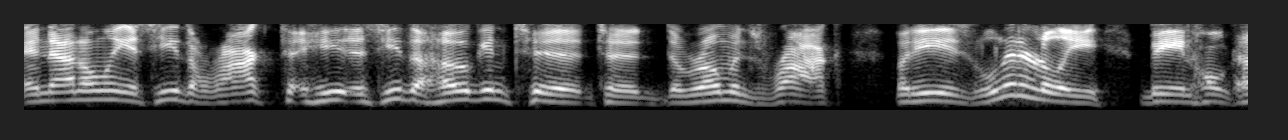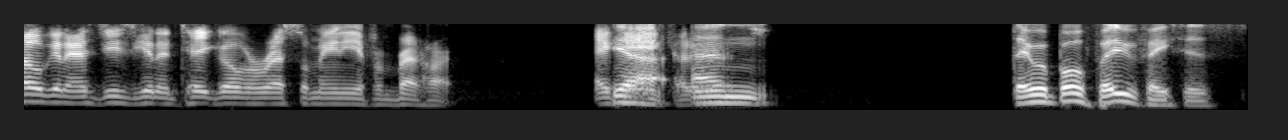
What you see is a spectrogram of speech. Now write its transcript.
and not only is he the Rock, to, he is he the Hogan to to the Romans Rock, but he is literally being Hulk Hogan as he's going to take over WrestleMania from Bret Hart. AKA Yeah, and they were both baby faces.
